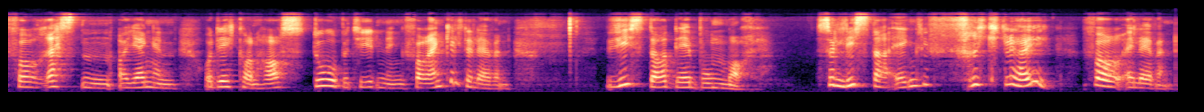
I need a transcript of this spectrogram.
for resten av gjengen. Og det kan ha stor betydning for enkelteleven. Hvis da det bommer, så lista er egentlig fryktelig høy for eleven.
